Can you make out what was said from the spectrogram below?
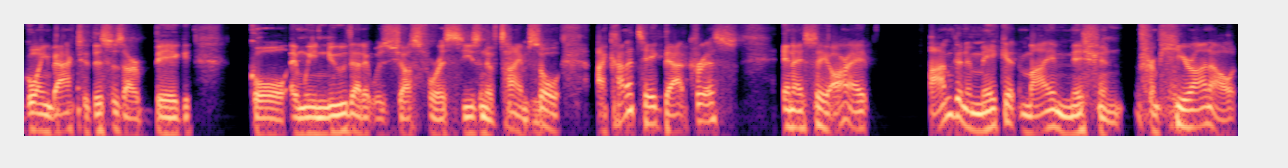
going back to this is our big goal. And we knew that it was just for a season of time. So I kind of take that, Chris, and I say, all right, I'm going to make it my mission from here on out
